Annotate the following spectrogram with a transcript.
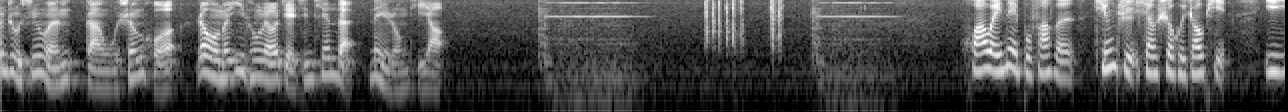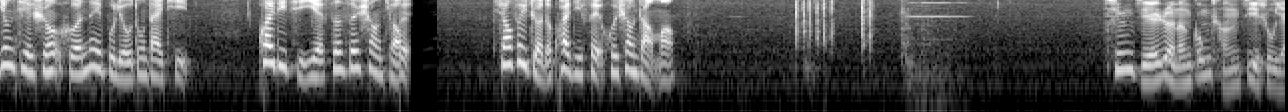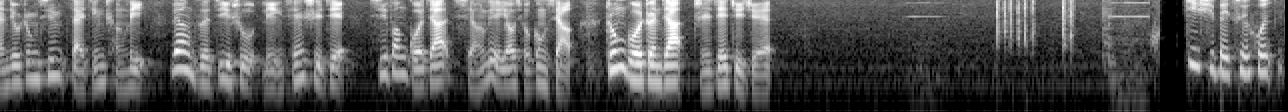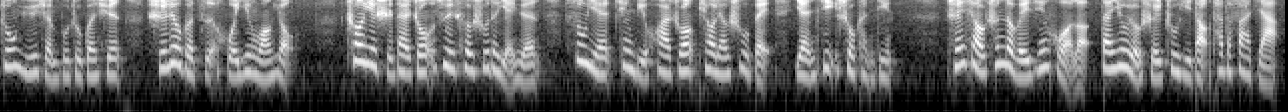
关注新闻，感悟生活，让我们一同了解今天的内容提要。华为内部发文，停止向社会招聘，以应届生和内部流动代替。快递企业纷纷上调，消费者的快递费会上涨吗？清洁热能工程技术研究中心在京成立，量子技术领先世界，西方国家强烈要求共享，中国专家直接拒绝。继续被催婚，终于忍不住官宣十六个字回应网友：创业时代中最特殊的演员，素颜竟比化妆漂亮数倍，演技受肯定。陈小春的围巾火了，但又有谁注意到她的发夹？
